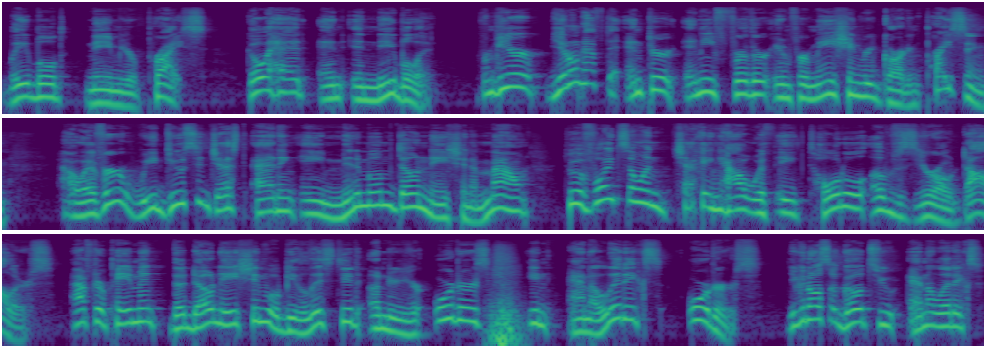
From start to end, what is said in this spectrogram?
labeled Name Your Price. Go ahead and enable it. From here, you don't have to enter any further information regarding pricing. However, we do suggest adding a minimum donation amount to avoid someone checking out with a total of $0. After payment, the donation will be listed under your orders in Analytics Orders. You can also go to Analytics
